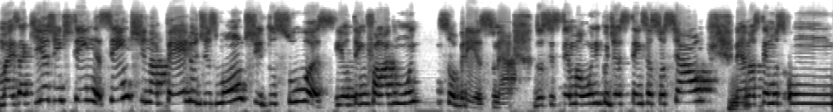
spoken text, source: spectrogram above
mas aqui a gente tem sente na pele o desmonte do SUAS e eu tenho falado muito sobre isso, né? Do Sistema Único de Assistência Social, né? Nós temos um,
